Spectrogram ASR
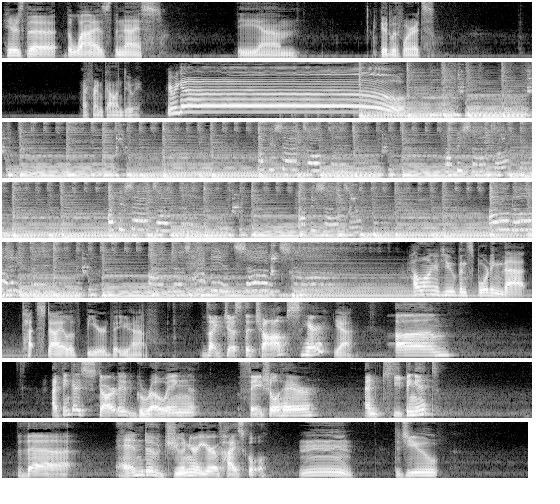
here's the the wise, the nice, the um, good with words. My friend Colin Dewey. Here we go! Happy sad talking. Happy sad talking. Happy sad talking. I don't know anything. I'm just happy and sad and stuff. How long have you been sporting that t- style of beard that you have? Like just the chops here? Yeah. Um I think I started growing facial hair and keeping it the end of junior year of high school. Mm. Did you?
